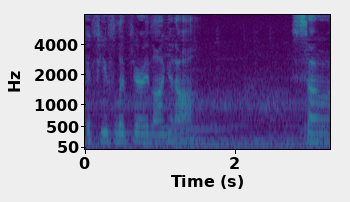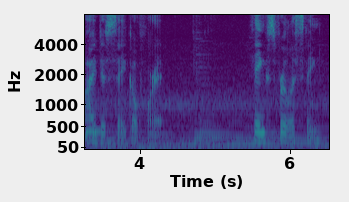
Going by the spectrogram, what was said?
if you've lived very long at all. So I just say go for it. Thanks for listening.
